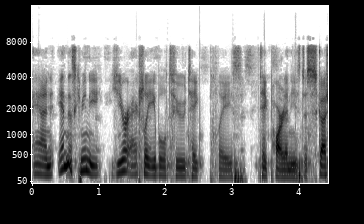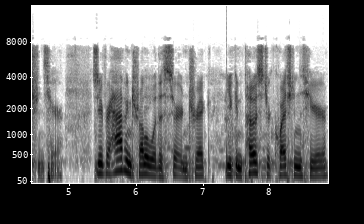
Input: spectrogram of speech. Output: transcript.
And in this community, you're actually able to take place, take part in these discussions here. So if you're having trouble with a certain trick, you can post your questions here.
